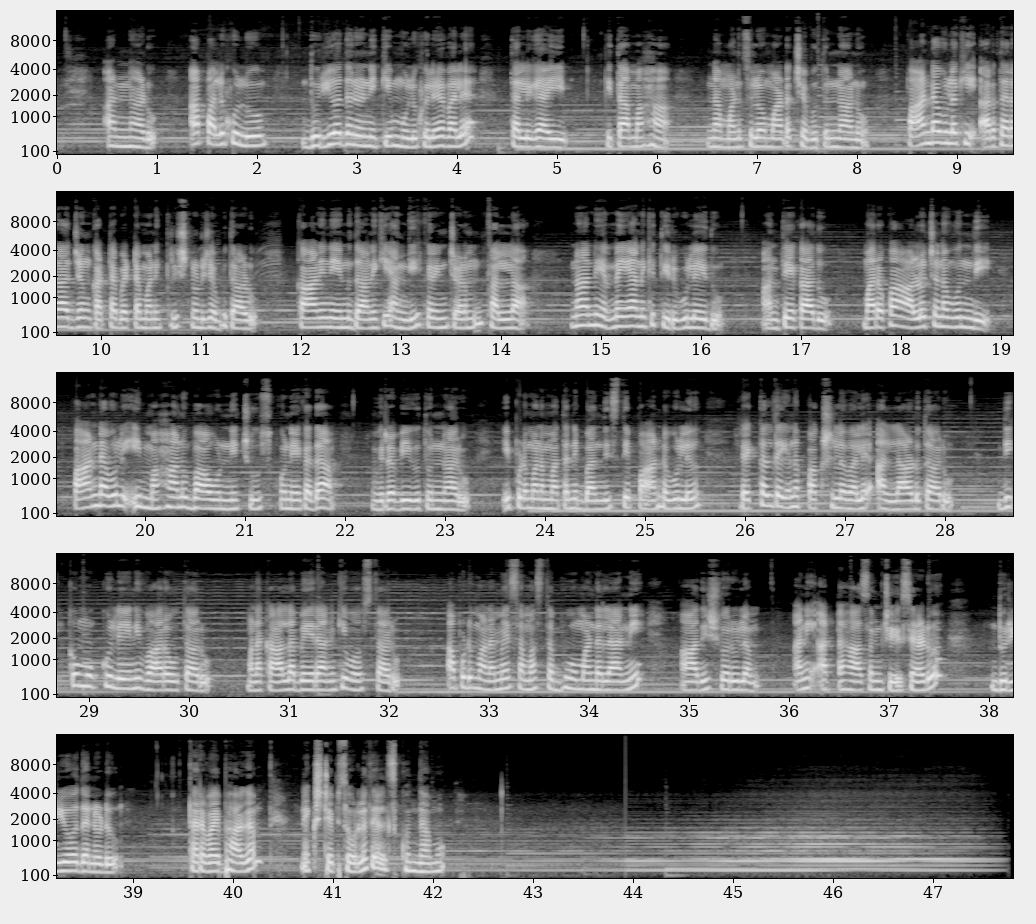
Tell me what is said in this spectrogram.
అన్నాడు. ఆ పలుకులు దుర్యోధనునికి ములుకులే వలె తలిగాయి. పితామహ నా మనసులో మాట చెబుతున్నాను. పాండవులకి అర్ధరాజ్యం కట్టబెట్టమని కృష్ణుడు చెబుతాడు. కానీ నేను దానికి అంగీకరించడం కల్లా. నా నిర్ణయానికి తిరుగులేదు. అంతేకాదు మరొక ఆలోచన ఉంది. పాండవులు ఈ మహానుభావుణ్ణి చూసుకునే కదా విర్రవీగుతున్నారు. ఇప్పుడు మనం అతన్ని బంధిస్తే పాండవులు రెక్కలు తెగిన పక్షుల వలె అల్లాడుతారు. దిక్కుముక్కు లేని వారవుతారు. మన కాళ్ళ బేరానికి వస్తారు. అప్పుడు మనమే సమస్త భూమండలాన్ని ఆదిశ్వరులం అని అట్టహాసం చేశాడు దుర్యోధనుడు. తర్వాయి భాగం నెక్స్ట్ ఎపిసోడ్లో తెలుసుకుందాము.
